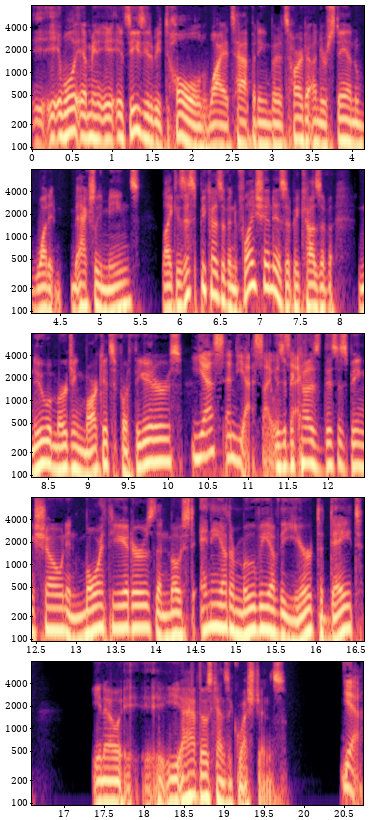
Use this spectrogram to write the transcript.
it, it- well, I mean, it, it's easy to be told why it's happening, but it's hard to understand what it actually means. Like, is this because of inflation? Is it because of new emerging markets for theaters? Yes and yes. I would Is it say. because this is being shown in more theaters than most any other movie of the year to date? You know, i have those kinds of questions. Yeah.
